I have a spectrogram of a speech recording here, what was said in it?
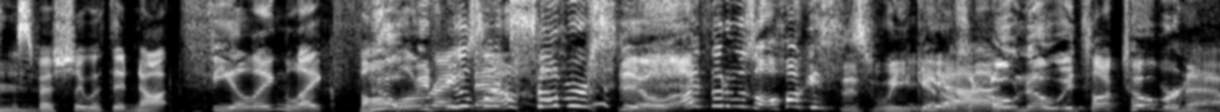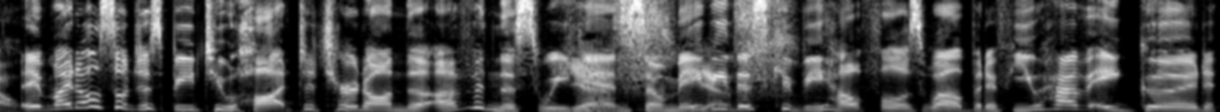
especially with it not feeling like fall no, it right feels now. like summer still. I thought it was August this weekend. I was like, oh no, it's October now. it might also just be too hot to turn on the oven this weekend. Yes, so maybe yes. this could be helpful as well. But if you have a good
